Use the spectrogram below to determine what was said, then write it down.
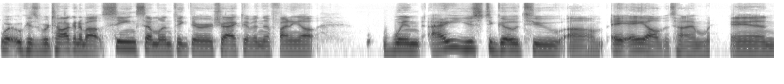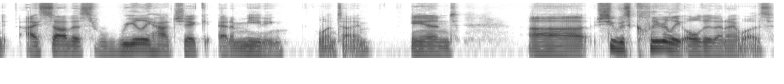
we're, because we're talking about seeing someone think they're attractive and then finding out when I used to go to um, AA all the time and I saw this really hot chick at a meeting one time and uh, she was clearly older than I was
